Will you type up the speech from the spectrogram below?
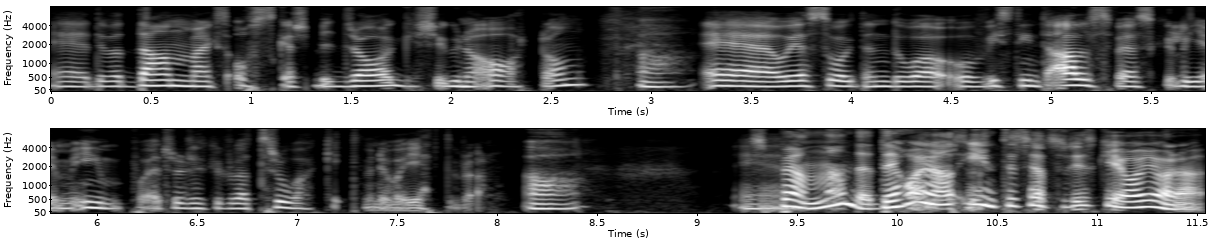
Eh, det var Danmarks Oscarsbidrag 2018 Ja. eh, och jag såg den då och visste inte alls vad jag skulle ge mig in på. Jag trodde det skulle vara tråkigt, men det var jättebra. Ja. Eh, Spännande, det har jag inte sett så det ska jag göra.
